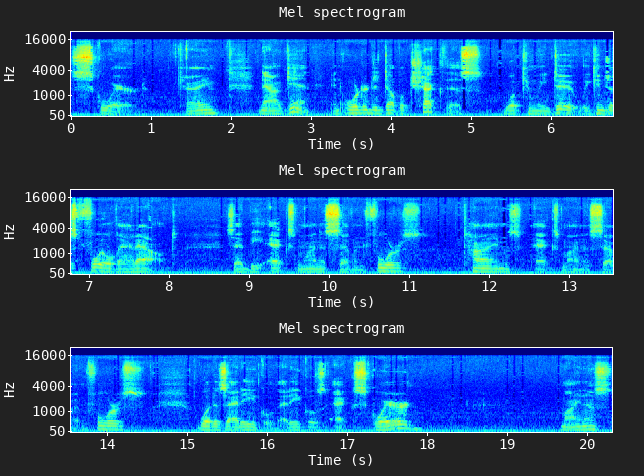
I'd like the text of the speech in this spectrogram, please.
squared. Okay. Now again, in order to double check this, what can we do? We can just FOIL that out. So that'd be x minus 7 fourths times x minus 7 fourths. What does that equal? That equals x squared minus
